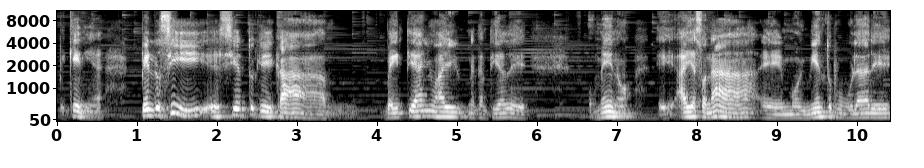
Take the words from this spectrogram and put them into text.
pequeña. Pero sí, es cierto que cada 20 años hay una cantidad de, o menos, eh, hay asonadas, eh, movimientos populares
